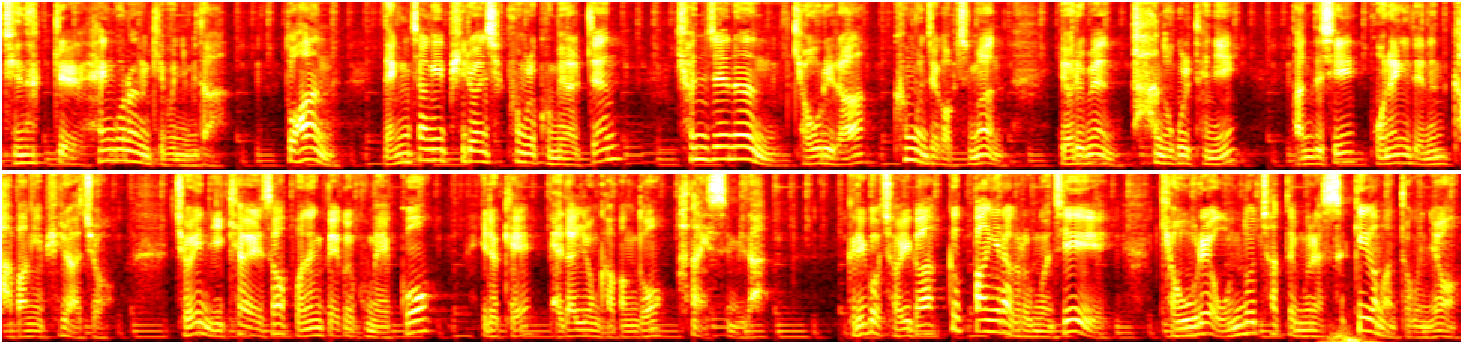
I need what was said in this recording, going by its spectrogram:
뒤늦게 행군하는 기분입니다. 또한 냉장이 필요한 식품을 구매할 땐 현재는 겨울이라 큰 문제가 없지만 여름엔 다 녹을 테니 반드시 보냉이 되는 가방이 필요하죠. 저희는 이케아에서 보냉백을 구매했고 이렇게 배달용 가방도 하나 있습니다. 그리고 저희가 끝방이라 그런 건지 겨울에 온도차 때문에 습기가 많더군요.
